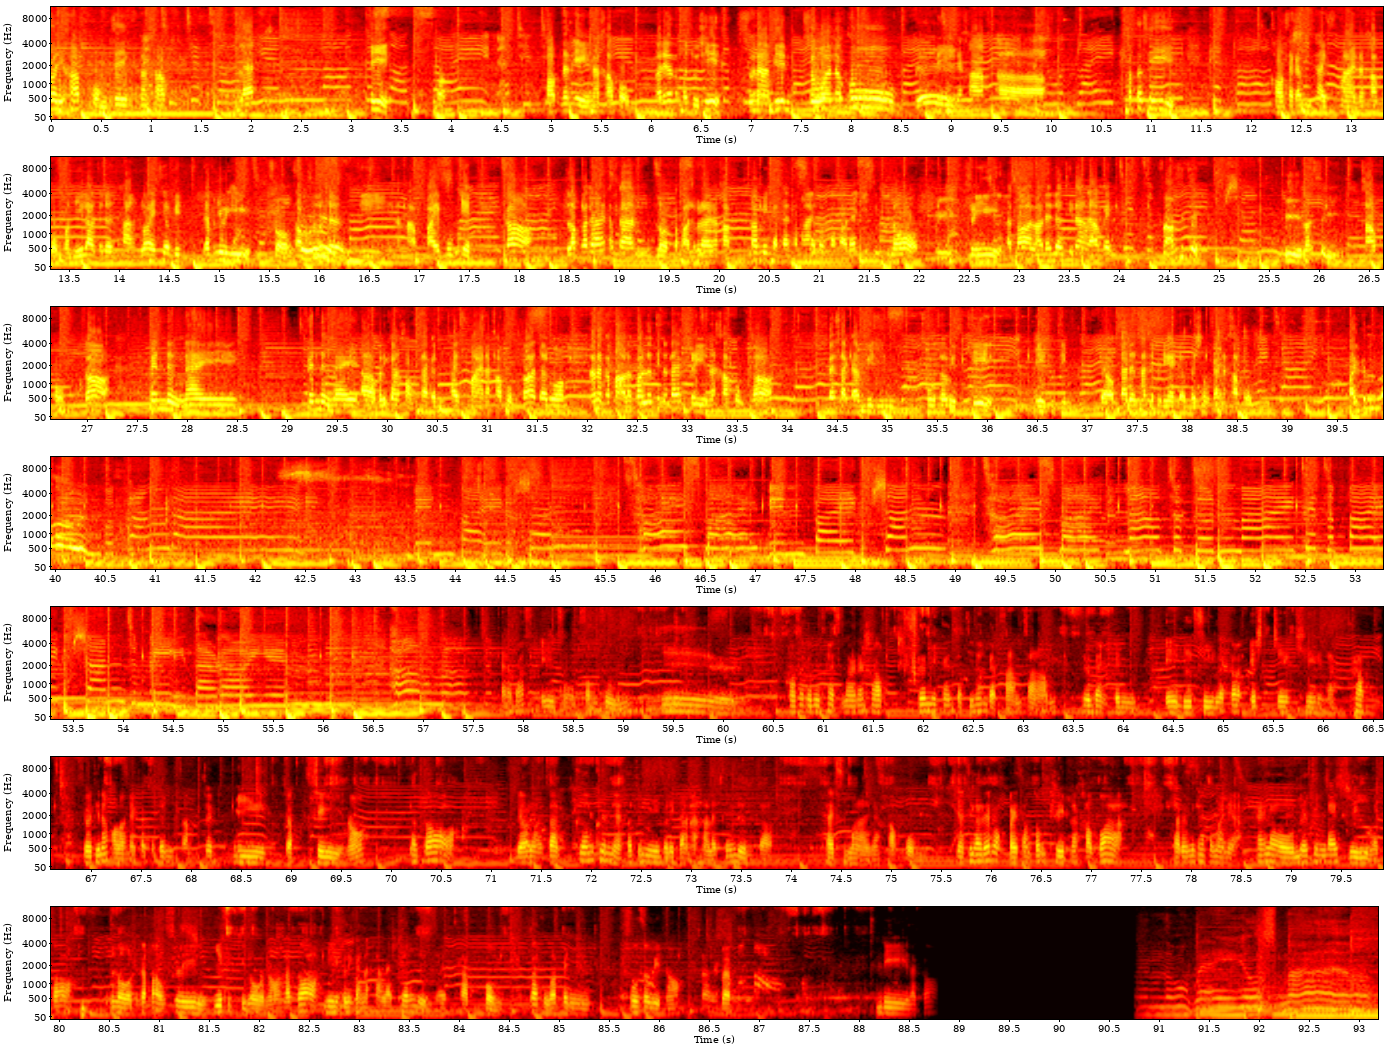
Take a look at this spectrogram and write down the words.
สวัสดีครับ ผมเจมส์นะครับ และพี่ป๊อปนั่นเองนะครับผมตอนนี้เรามาอยู่ที่สนามบินสุวรรณภูมินี่นะครับเอ่อพัตเตอร์ซีของสายการบินไทยสมายนะครับผมวันนี้เราจะเดินทางด้วยเที่ยวบิน WE 201นี่นะครับไปภูเก็ตก็เราก็ได้ทำการโหลดกระเป๋าเรียบร้อยนะครับเรามีกับไทยสมายโหลดกระเป๋าได้ 20กิโลฟรีฟรีแล้วก็เราได้เลือกที่นั่งแล้วเป็น37ปีละสี่ครับผมก็เป็นหนึ่งใน เป็นหนึ่งในบริการของสายการบินไทยสมายนะครับผมก็จะรวมนั่งในกระเป๋าแล้วก็เลือกที่นั่งได้ฟรีนะครับผมก็เป็นสายการบินฟูลเซอร์วิสที่ดีจริงๆเดี๋ยวการเดินทางจะเป็นยังไงเดี๋ยวไปชมกันนะครับผมไปกันเลย จะ Airbus A320 นี่ของสายการบินไทยสมายนะครับ โดยมีการจัดที่นั่งแบบ 33 โดยแบ่งเป็น A B C แล้วก็ HJK นะครับ โดยที่นั่งของเราเนี่ยก็จะเป็น37 B กับ C เนาะ แล้วก็เดี๋ยวหลังจากเครื่องขึ้นเนี่ยก็จะมีบริการอาหารและเครื่องดื่มจากไทยสมายนะครับผม อย่างที่เราได้บอกไปตอนต้นคลิปนะครับว่าสายการบินไทยสมายเนี่ยให้เราเลือกขึ้นได้ฟรี แล้วก็โหลดกระเป๋าฟรี 20 กิโลเนาะแล้วก็มีบริการอาหารและเครื่องดื่มด้วยครับผมก็ถือว่าเป็น full service เนาะแบบ ดีแล้วก็ And the way you smile,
